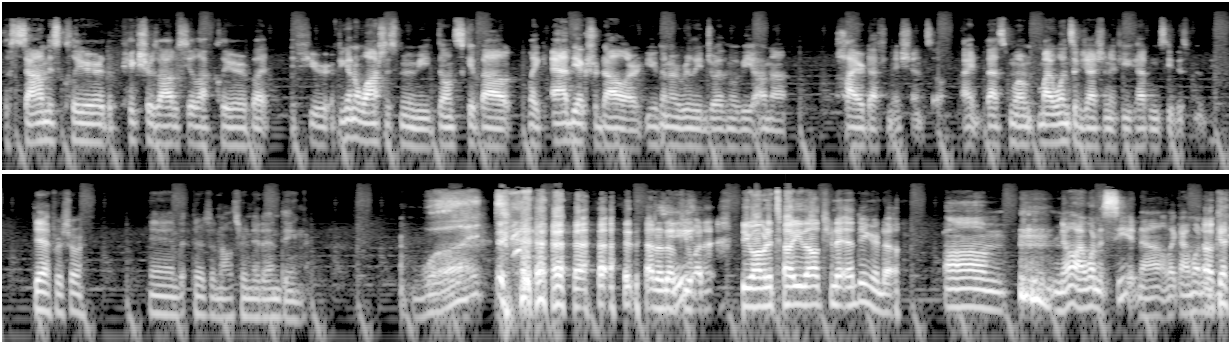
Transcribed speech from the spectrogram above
the sound is clear, the picture is obviously a lot clearer. But if you're if you're gonna watch this movie, don't skip out. Like add the extra dollar. You're gonna really enjoy the movie on a higher definition. So I that's my, my one suggestion if you haven't seen this movie. Yeah, for sure. And there's an alternate ending. What? I don't know if you want to. Do you want me to tell you the alternate ending or no? Um, no, I want to see it now. Like I want to. Okay.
